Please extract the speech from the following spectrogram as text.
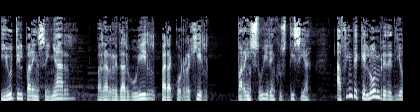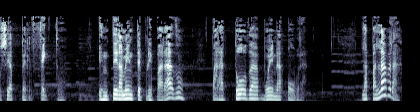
y útil para enseñar, para redarguir, para corregir, para instruir en justicia, a fin de que el hombre de Dios sea perfecto, enteramente preparado para toda buena obra. La palabra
